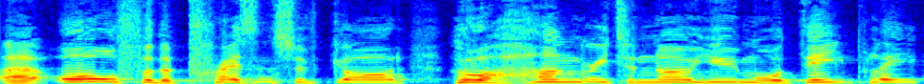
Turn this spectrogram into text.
uh, all for the presence of God, who are hungry to know you more deeply,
